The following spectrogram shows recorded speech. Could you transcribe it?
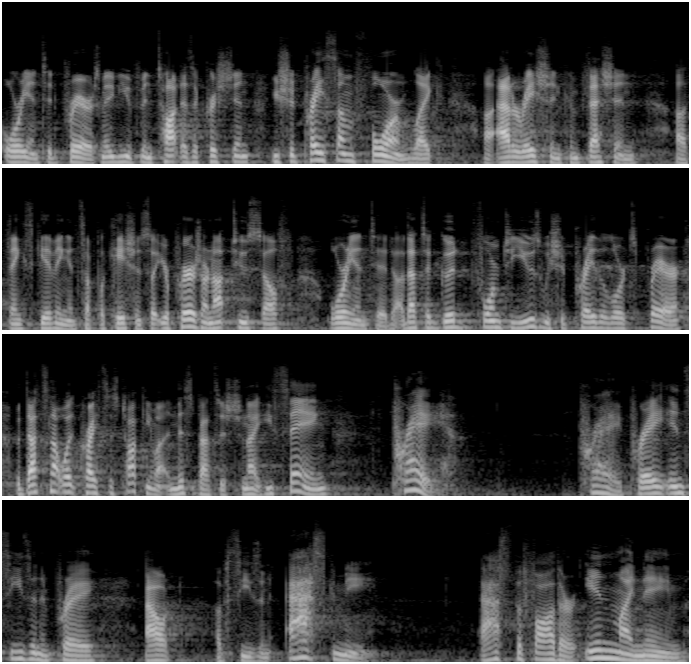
oriented prayers. Maybe you've been taught as a Christian you should pray some form like uh, adoration, confession, uh, thanksgiving, and supplication so that your prayers are not too self oriented. Uh, that's a good form to use. We should pray the Lord's Prayer. But that's not what Christ is talking about in this passage tonight. He's saying, pray. Pray. Pray in season and pray out of season. Ask me. Ask the Father in my name,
